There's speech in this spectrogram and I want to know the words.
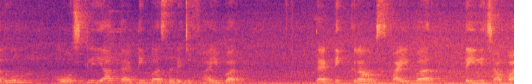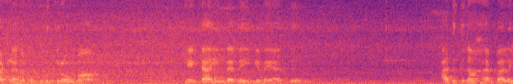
அதுவும் மோஸ்ட்லியாக thirty percentage fibre thirty grams fibre daily சாப்பாட்டில் நம்ம கொடுக்குறோமா? கேட்டால் இல்லவே கிடையாது. அதுக்கு தான் ஹெர்பாலை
